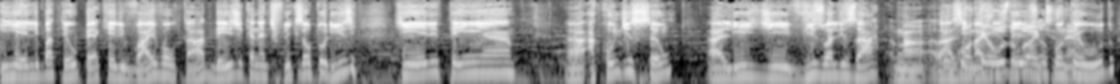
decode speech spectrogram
E ele bateu o pé que ele vai voltar desde que a Netflix autorize que ele tenha uh, a condição ali de visualizar uh, as imagens dele, antes, o conteúdo né?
